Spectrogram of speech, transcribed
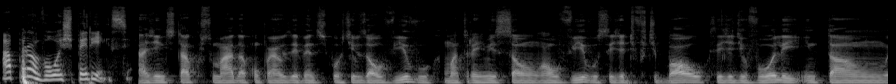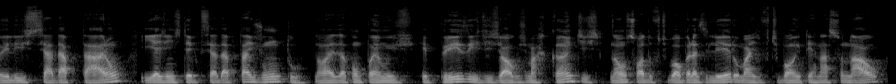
aprovou a experiência. A gente está acostumado a acompanhar os eventos esportivos ao vivo, uma transmissão ao vivo, seja de futebol, seja de vôlei, então eles se adaptaram e a gente teve que se adaptar junto. Nós acompanhamos reprises de jogos marcantes, não só do futebol brasileiro, mas do futebol internacional,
